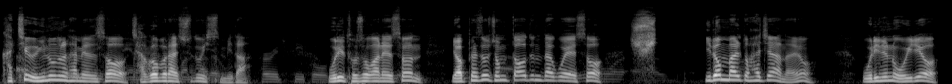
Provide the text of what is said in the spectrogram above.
같이 의논을 하면서 작업을 할 수도 있습니다. 우리 도서관에선 옆에서 좀 떠든다고 해서 쉿 이런 말도 하지 않아요. 우리는 오히려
